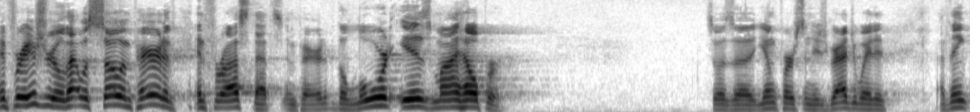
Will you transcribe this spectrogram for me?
And for Israel, that was so imperative. And for us, that's imperative. The Lord is my helper. So, as a young person who's graduated, I think,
